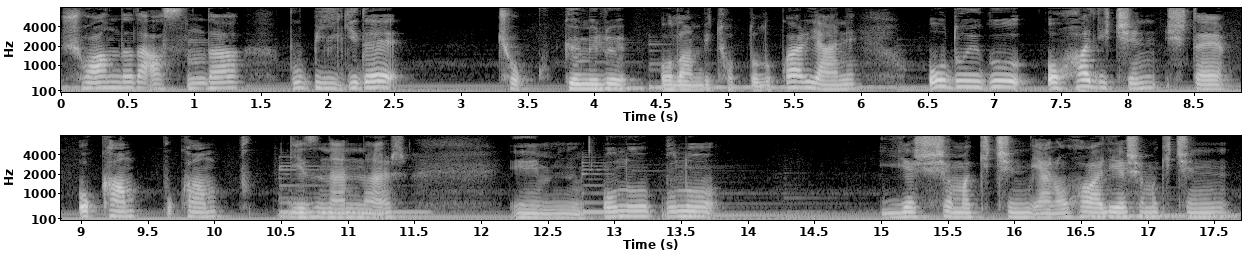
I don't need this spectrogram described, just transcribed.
şu anda da aslında bu bilgide çok gömülü olan bir topluluk var. Yani o duygu, o hal için işte o kamp, bu kamp gezinenler, onu bunu yaşamak için yani o hali yaşamak için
